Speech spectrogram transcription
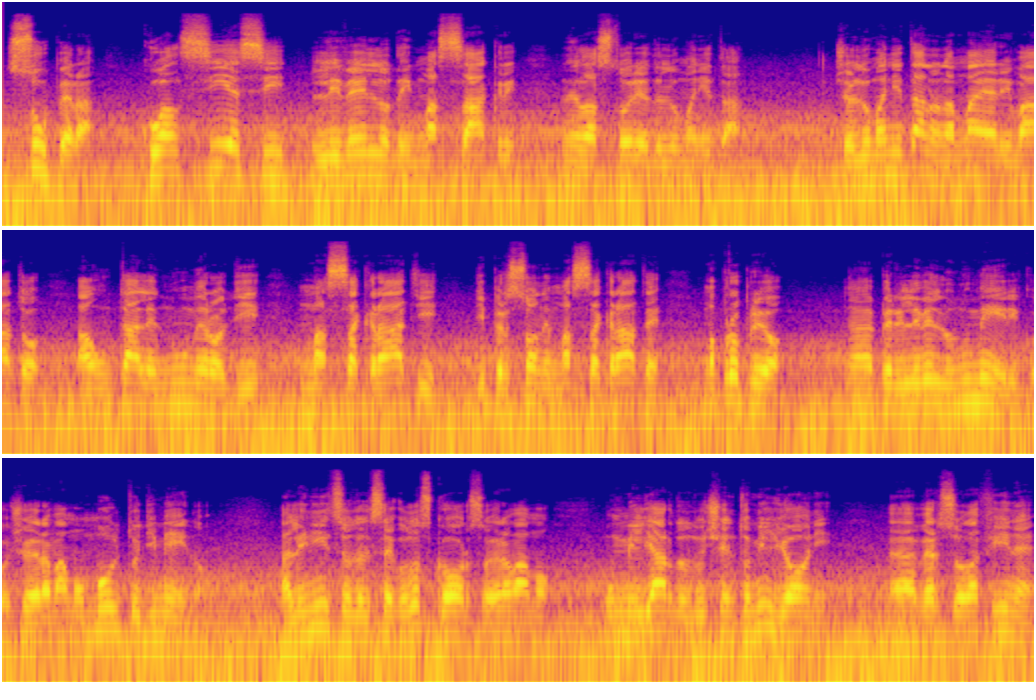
supera qualsiasi livello dei massacri nella storia dell'umanità. Cioè l'umanità non ha mai arrivato a un tale numero di massacrati, di persone massacrate, ma proprio eh, per il livello numerico, cioè eravamo molto di meno. All'inizio del secolo scorso eravamo un miliardo e 200 milioni, eh, verso la fine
